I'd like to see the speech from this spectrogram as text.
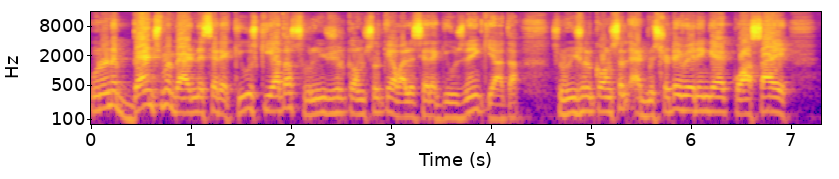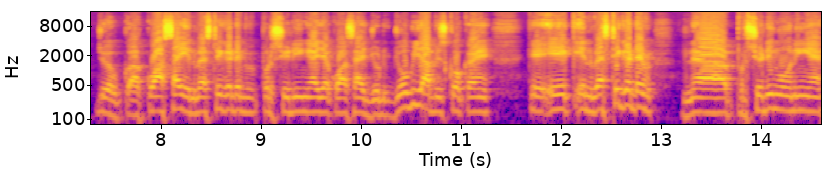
انہوں نے بینچ میں بیٹھنے سے ریکیوز کیا تھا سپریم جوڈیشل کاؤنسل کے حوالے سے ریکیوز نہیں کیا تھا۔ Supreme judicial council administrative wearing ہے کواسائے جو کواسائی انویسٹیگیٹو پروسیڈنگ ہے یا کواسائی جو بھی آپ اس کو کہیں کہ ایک انویسٹیگیٹو پروسیڈنگ ہونی ہے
